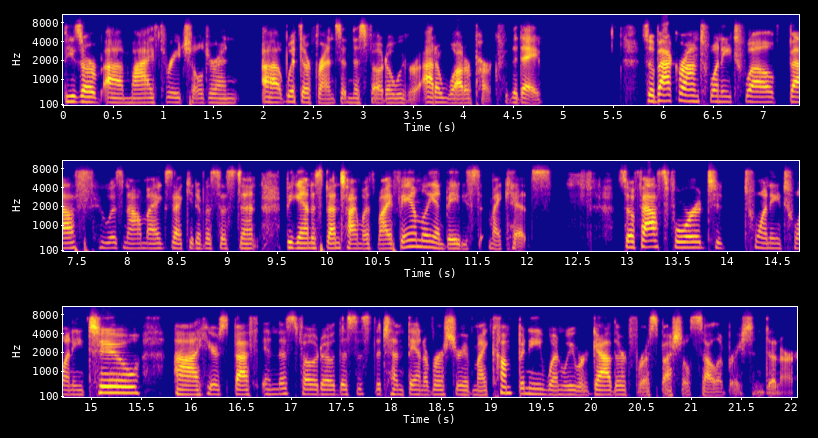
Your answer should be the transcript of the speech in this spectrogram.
These are uh, my three children uh, with their friends in this photo. We were at a water park for the day. So back around 2012, Beth, who is now my executive assistant, began to spend time with my family and babysit my kids. So fast forward to 2022. Uh, here's Beth in this photo. This is the 10th anniversary of my company when we were gathered for a special celebration dinner.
